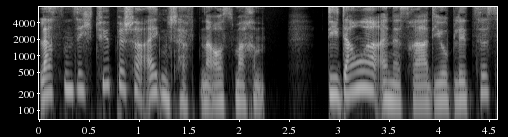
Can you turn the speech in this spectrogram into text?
lassen sich typische Eigenschaften ausmachen. Die Dauer eines Radioblitzes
